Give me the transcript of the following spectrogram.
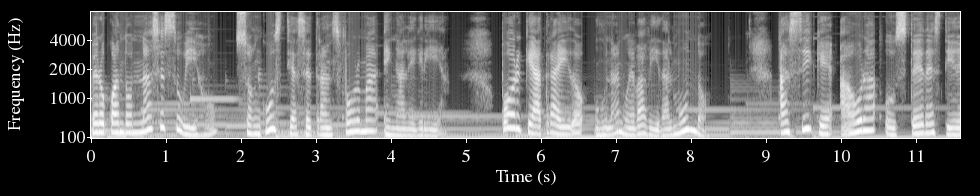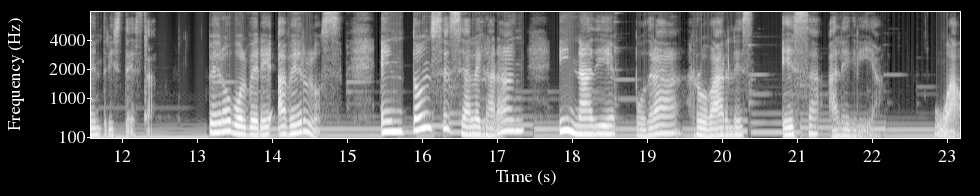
pero cuando nace su hijo, su angustia se transforma en alegría, porque ha traído una nueva vida al mundo. Así que ahora ustedes tienen tristeza, pero volveré a verlos. Entonces se alegrarán y nadie podrá robarles esa alegría. ¡Wow!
